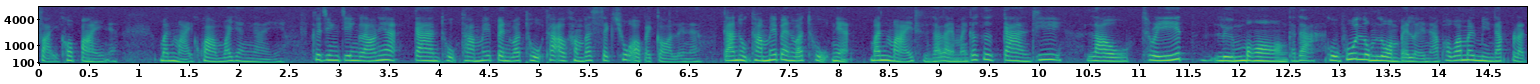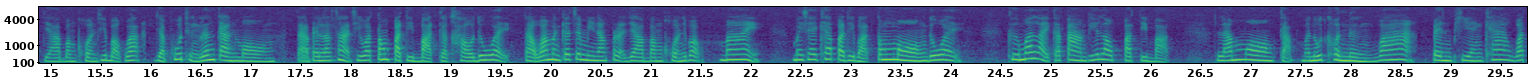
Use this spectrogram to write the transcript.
ใส่เข้าไปเนี่ยมันหมายความว่ายังไง คือจริง ๆ แล้วเนี่ยการถูกทำให้เป็นวัตถุถ้าเอาคำว่า sexual ออกไปก่อนเลยนะ การถูกทำให้เป็นวัตถุเนี่ยมันหมายถึงอะไร มันก็คือการที่ เรา treat หรือมองก็ได้ครูพูดรวมๆไปเลยนะ เพราะว่ามันมีนักปรัชญาบางคนที่บอกว่าอย่าพูดถึงเรื่องการมอง แต่เป็นลักษณะที่ว่าต้องปฏิบัติกับเขาด้วย แต่ว่ามันก็จะมีนักปรัชญาบางคนที่บอกไม่ ไม่ใช่แค่ปฏิบัติต้องมองด้วย คือเมื่อไหร่ก็ตามที่เราปฏิบัติ และมองกับมนุษย์คนหนึ่งว่าเป็นเพียงแค่วัต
